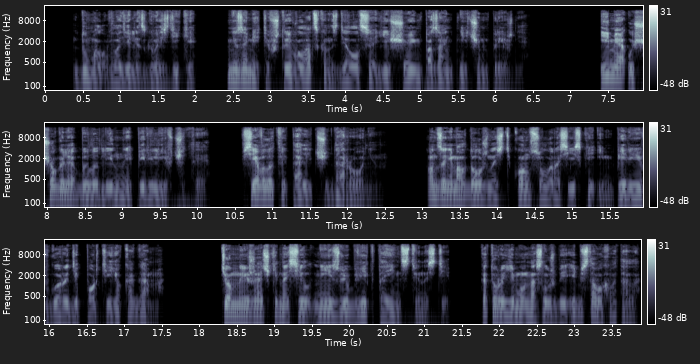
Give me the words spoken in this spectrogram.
— думал владелец гвоздики, не заметив, что его лацкан сделался еще импозантнее, чем прежде. Имя у Щеголя было длинное, переливчатое — Всеволод Витальевич Доронин. Он занимал должность консула Российской империи в городе Порте Йокогама. Темные же очки носил не из любви к таинственности, которой ему на службе и без того хватало,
